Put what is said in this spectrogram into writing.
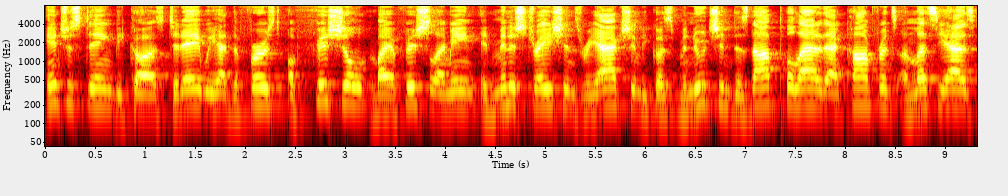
interesting because today we had the first official, by official I mean administration's reaction because Mnuchin does not pull out of that conference unless he has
